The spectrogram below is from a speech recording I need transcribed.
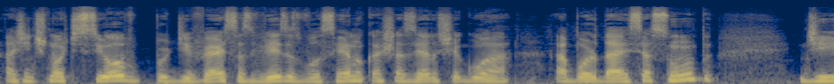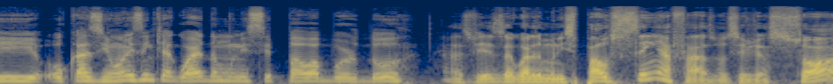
A gente noticiou por diversas vezes, você no Caixa Zero chegou a abordar esse assunto, de ocasiões em que a Guarda Municipal abordou. Às vezes a Guarda Municipal sem a FAS, ou seja, só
